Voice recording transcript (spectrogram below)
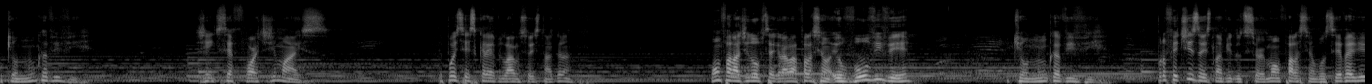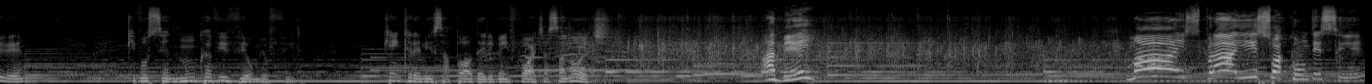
o que eu nunca vivi. Gente, isso é forte demais. Depois você escreve lá no seu Instagram. Vamos falar de novo para você gravar. Fala assim: ó, Eu vou viver o que eu nunca vivi. Profetiza isso na vida do seu irmão. Fala assim: ó, Você vai viver o que você nunca viveu, meu filho. Quem crê nisso, aplauda ele bem forte essa noite. Amém. Mas para isso acontecer,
